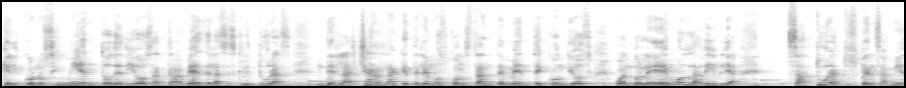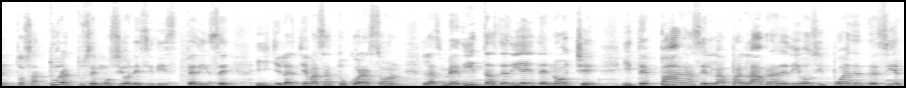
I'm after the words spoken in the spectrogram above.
Que el conocimiento de Dios a través de las escrituras, de la charla que tenemos constantemente con Dios, cuando leemos la Biblia, satura tus pensamientos, satura tus emociones y te dice, y las llevas a tu corazón, las meditas de día y de noche y te paras en la palabra de Dios y puedes decir,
